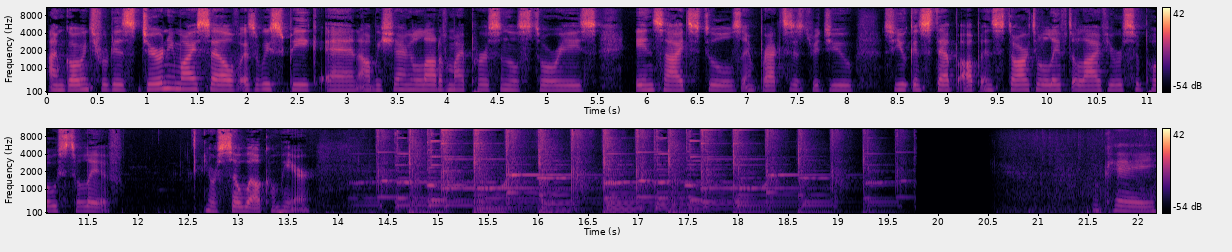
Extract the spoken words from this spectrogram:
I'm going through this journey myself as we speak, and I'll be sharing a lot of my personal stories, insights, tools, and practices with you so you can step up and start to live the life you're supposed to live. You're so welcome here. Okay,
